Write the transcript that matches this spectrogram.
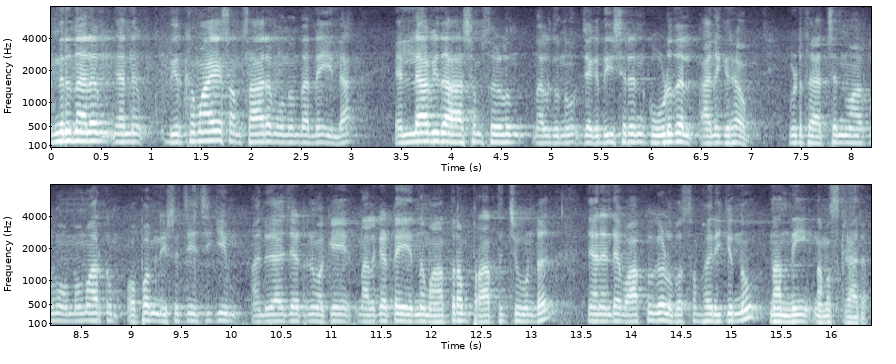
എന്നിരുന്നാലും ഞാൻ ദീർഘമായ സംസാരമൊന്നും തന്നെയില്ല എല്ലാവിധ ആശംസകളും നൽകുന്നു. ജഗദീശ്വരൻ കൂടുതൽ അനുഗ്രഹം ഇവിടുത്തെ അച്ഛന്മാർക്കും അമ്മമാർക്കും ഒപ്പം നിഷ ചേച്ചിക്കും അനുരാജ് ചേട്ടനുമൊക്കെ നൽകട്ടെ എന്ന് മാത്രം പ്രാർത്ഥിച്ചുകൊണ്ട് ഞാൻ എന്റെ വാക്കുകൾ ഉപസംഹരിക്കുന്നു. നന്ദി നമസ്കാരം.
